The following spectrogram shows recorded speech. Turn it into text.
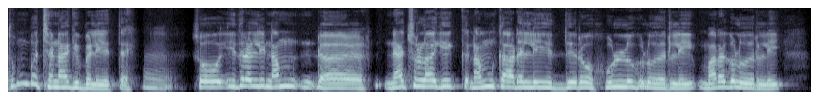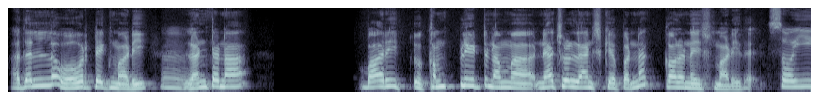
ತುಂಬಾ ಚೆನ್ನಾಗಿ ಬೆಳೆಯುತ್ತೆ. ಸೊ ಇದರಲ್ಲಿ ನಮ್ಮ ನ್ಯಾಚುರಲ್ ಆಗಿ ನಮ್ಮ ಕಾಡಲ್ಲಿ ಇದ್ದಿರೋ ಹುಲ್ಲುಗಳು ಇರಲಿ ಮರಗಳು ಇರಲಿ ಅದೆಲ್ಲ ಓವರ್ಟೇಕ್ ಮಾಡಿ ಲಂಟನ ಬಾರಿ ಕಂಪ್ಲೀಟ್ ನಮ್ಮ ನ್ಯಾಚುರಲ್ ಲ್ಯಾಂಡ್ಸ್ಕೇಪ್ ಅನ್ನ ಕಾಲನೈಸ್ ಮಾಡಿದೆ. ಸೊ ಈ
